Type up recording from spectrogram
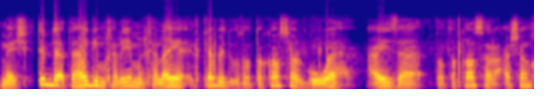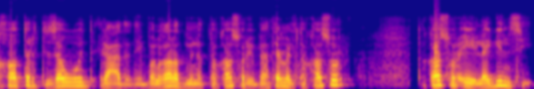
ماشي. تبدأ تهاجم خلية من خلايا الكبد وتتكاثر جواها. عايزة تتكاثر عشان خاطر تزود العدد. يبقى الغرض من التكاثر يبقى هتعمل تكاثر. تكاثر إيه؟ لا جنسي.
